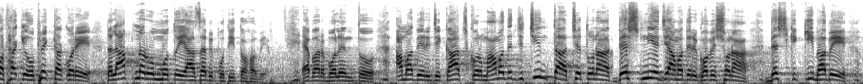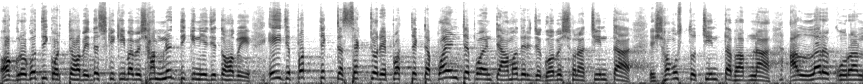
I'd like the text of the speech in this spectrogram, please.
কথাকে উপেক্ষা করে, তাহলে আপনার উম্মত এই আজাবে পতিত হবে। এবার বলেন তো, আমাদের যে কাজকর্ম, আমাদের যে চিন্তা, চেতনা, দেশ নিয়ে যে আমাদের গবেষণা, দেশকে কীভাবে অগ্রগতি করতে হবে, দেশকে কীভাবে সামনের দিকে নিয়ে যেতে হবে, এই যে প্রত্যেকটা সেক্টরে, প্রত্যেকটা পয়েন্টে পয়েন্টে আমাদের যে গবেষণা, চিন্তা, এই সমস্ত চিন্তা ভাবনা আল্লাহর কোরআন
